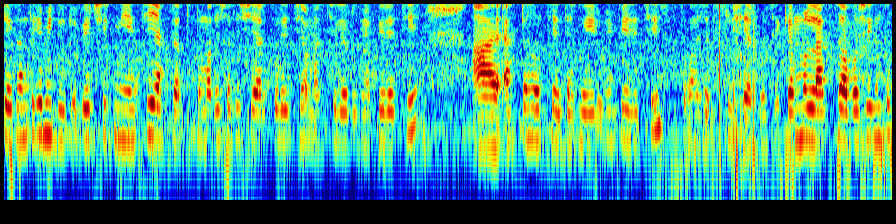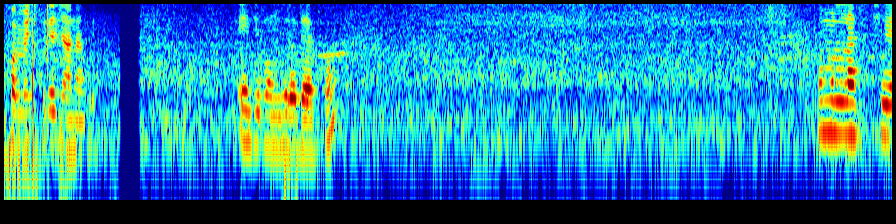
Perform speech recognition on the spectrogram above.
সেখান থেকে আমি দুটো বেডশিট নিয়েছি, একটা তো তোমাদের সাথে শেয়ার করেছি, আমার ছেলে রুমে পেরেছি। আর একটা হচ্ছে, দেখো এই রুমে পেরেছি, তোমাদের সাথে একটু শেয়ার করছি। কেমন লাগছে অবশ্যই কিন্তু কমেন্ট করে জানাবে। এই যে বন্ধুরা, দেখো। কেমন লাগছে?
